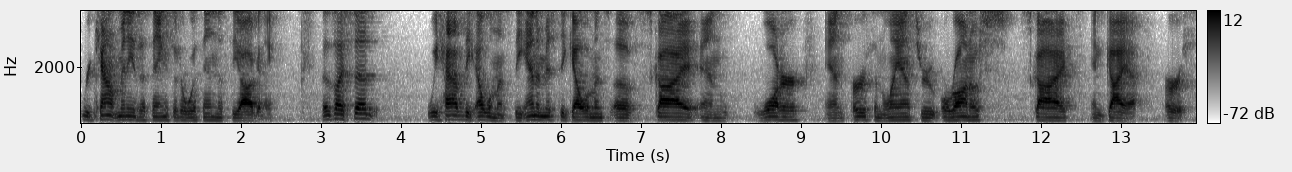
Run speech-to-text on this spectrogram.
recount many of the things that are within the Theogony. As I said, we have the elements, the animistic elements of sky and water and earth and land through Uranus, sky, and Gaia, earth,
